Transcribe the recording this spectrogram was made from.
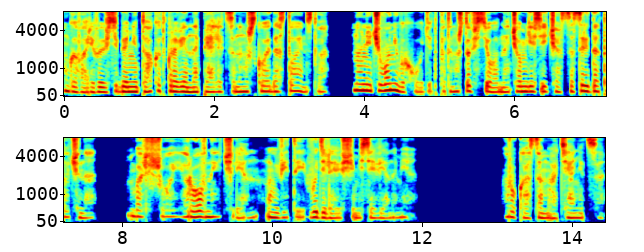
Уговариваю себя не так откровенно пялиться на мужское достоинство, но ничего не выходит, потому что все, на чем я сейчас сосредоточена, большой ровный член, увитый выделяющимися венами. Рука сама тянется,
